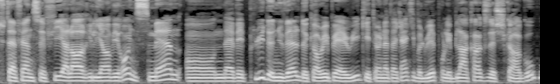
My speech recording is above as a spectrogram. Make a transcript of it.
tout à fait, Anne-Sophie. Alors, il y a environ une semaine, on n'avait plus de nouvelles de Corey Perry, qui était un attaquant qui évoluait pour les Blackhawks de Chicago.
